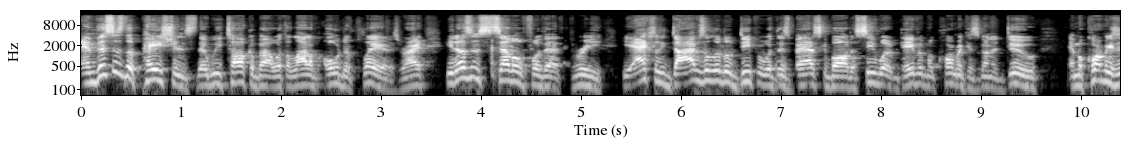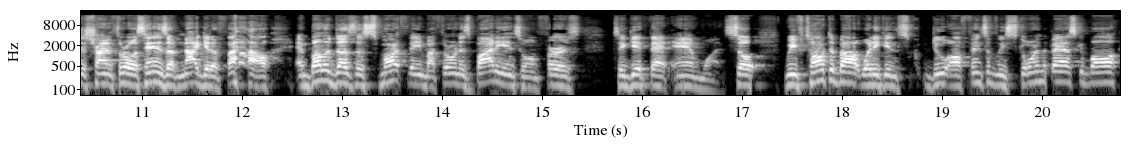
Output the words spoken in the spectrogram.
And this is the patience that we talk about with a lot of older players, right? He doesn't settle for that three. He actually dives a little deeper with his basketball to see what David McCormick is going to do. And McCormick is just trying to throw his hands up, not get a foul. And Butler does the smart thing by throwing his body into him first to get that and one. So we've talked about what he can do offensively, scoring the basketball,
